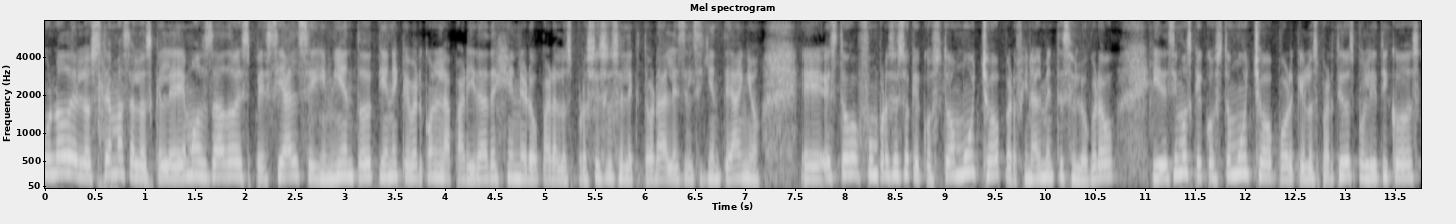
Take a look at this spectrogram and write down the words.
Uno de los temas a los que le hemos dado especial seguimiento tiene que ver con la paridad de género para los procesos electorales del siguiente año. Eh, esto fue un proceso que costó mucho, pero finalmente se logró. Y decimos que costó mucho porque los partidos políticos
